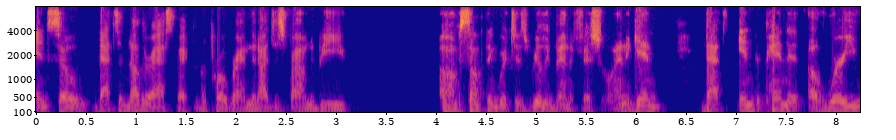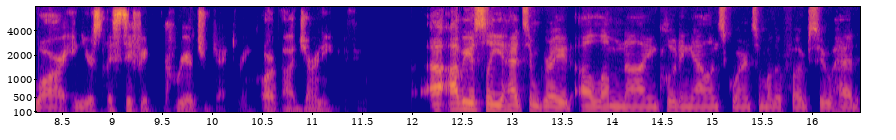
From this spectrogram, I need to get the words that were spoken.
And so that's another aspect of the program that I just found to be um, something which is really beneficial. And again, that's independent of where you are in your specific career trajectory or uh, journey. Uh, obviously, you had some great alumni, including Allen Square and some other folks who had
